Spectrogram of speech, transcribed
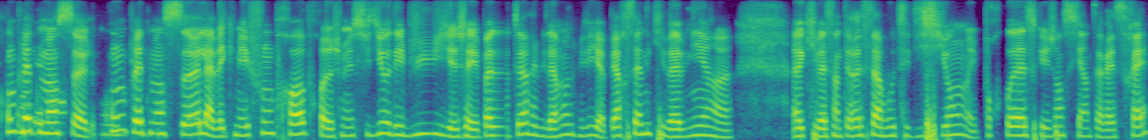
complètement seule, complètement seule avec mes fonds propres. Je me suis dit au début, j'avais pas d'auteur évidemment. Je me suis dit, il y a personne qui va venir, euh, euh, qui va s'intéresser à Route Édition. Et pourquoi est-ce que les gens s'y intéresseraient?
